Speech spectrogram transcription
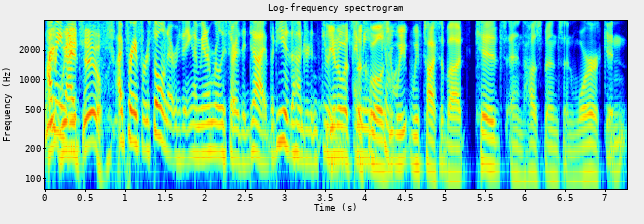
We, I mean, we I, do too. I pray for his soul and everything. I mean, I'm really sorry they died, but he is 103. You know what's I so mean, cool is we, we've talked about kids and husbands and work, and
